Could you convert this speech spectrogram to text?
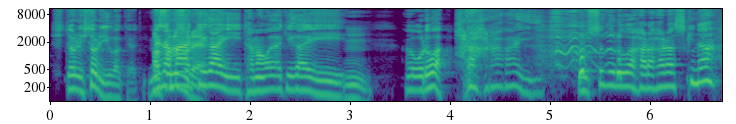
一人一人言うわけよ。目玉焼きがいい、卵焼きがいい。ん俺はハラハラがいい。すぐるはハラハラ好きな。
